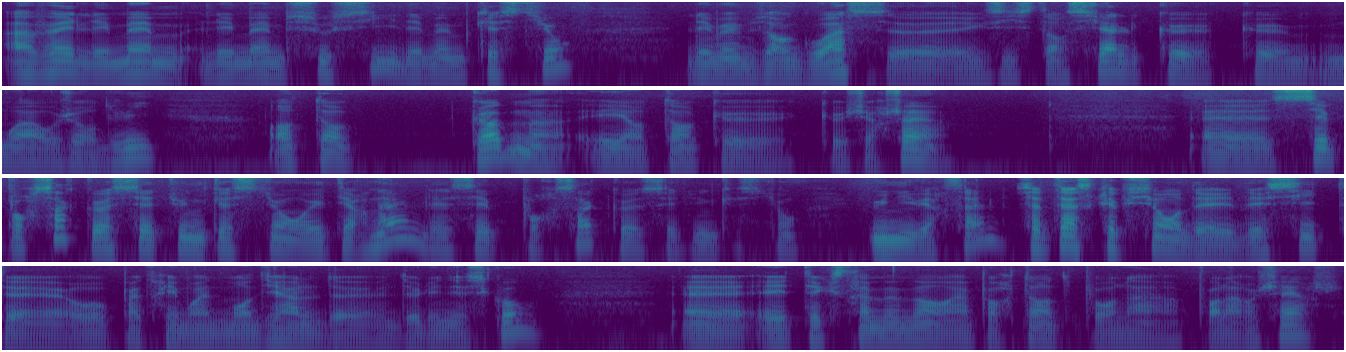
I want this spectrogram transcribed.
avait les mêmes, les mêmes soucis, les mêmes questions, les mêmes angoisses euh, existentielles que, que moi aujourd'hui, en tant qu'homme et en tant que chercheur. Euh, c'est pour ça que c'est une question éternelle et c'est pour ça que c'est une question universelle. Cette inscription des, sites euh, au patrimoine mondial de, l'UNESCO euh, est extrêmement importante pour la, pour la recherche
